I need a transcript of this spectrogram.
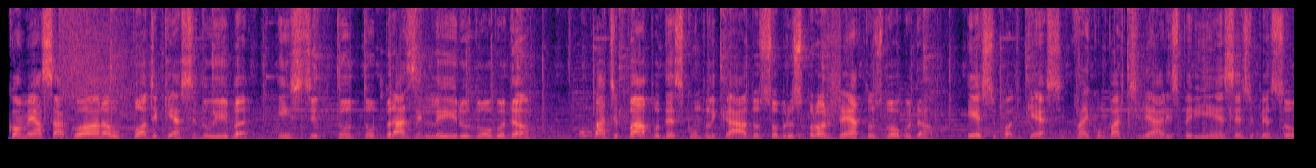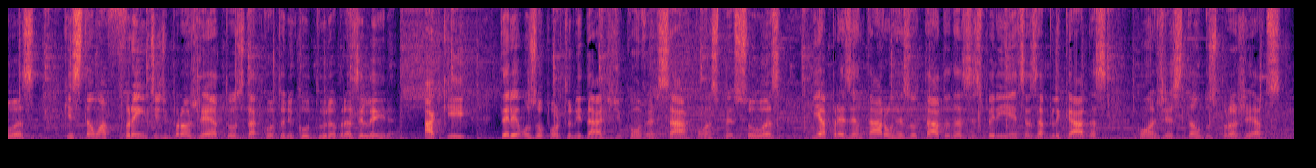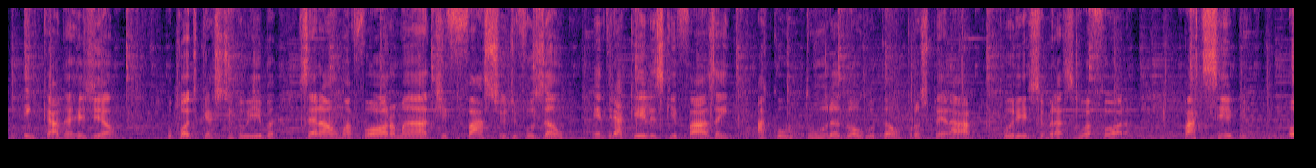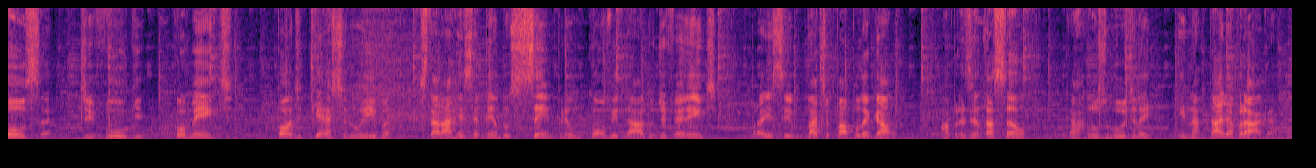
Começa agora o podcast do IBA, Instituto Brasileiro do Algodão. Um bate-papo descomplicado sobre os projetos do algodão. Este podcast vai compartilhar experiências de pessoas que estão à frente de projetos da cotonicultura brasileira. Aqui teremos oportunidade de conversar com as pessoas e apresentar o resultado das experiências aplicadas com a gestão dos projetos em cada região. O podcast do IBA será uma forma de fácil difusão entre aqueles que fazem a cultura do algodão prosperar por este Brasil afora. Participe, ouça, divulgue, comente. Podcast do IBA estará recebendo sempre um convidado diferente para esse bate-papo legal. Apresentação: Carlos Rudney e Natália Braga.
